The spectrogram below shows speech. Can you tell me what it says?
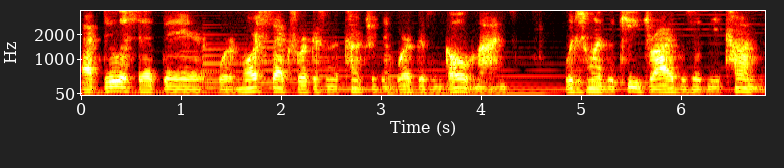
Abdullah said there were more sex workers in the country than workers in gold mines, which is one of the key drivers of the economy.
